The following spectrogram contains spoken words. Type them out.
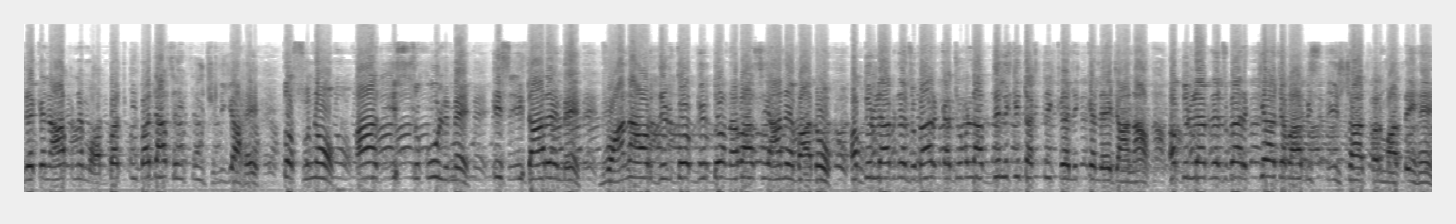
लेकिन आपने मोहब्बत की वजह से ही पूछ लिया है। तो सुनो, आज इस स्कूल में, इस इदारे में बुआना और दिलदो गिरदो नवा से आने वालों, अब्दुल्ला जुबैर का जुमला दिल की तख्ती के लिख के ले जाना। अब्दुल्ला बिन जुबैर, क्या जवाब इरशाद फरमाते हैं?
